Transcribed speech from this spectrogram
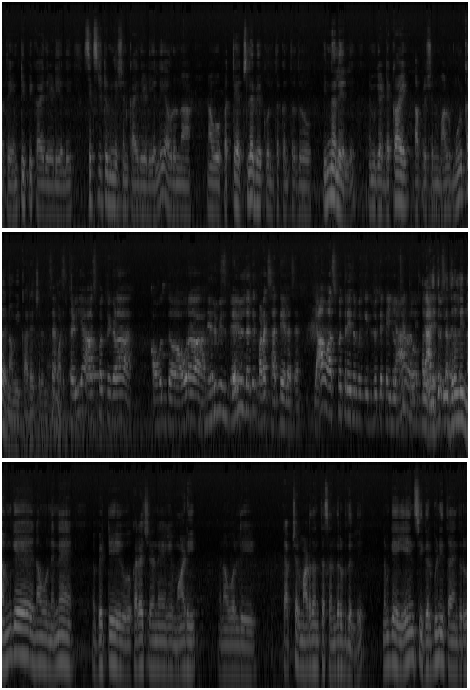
ಮತ್ತು ಎಂ ಟಿ ಪಿ ಕಾಯ್ದೆ ಅಡಿಯಲ್ಲಿ ಸೆಕ್ಸ್ ಡಿಟರ್ಮಿನೇಷನ್ ಕಾಯ್ದೆ ಅಡಿಯಲ್ಲಿ ಅವರನ್ನು ನಾವು ಪತ್ತೆ ಹಚ್ಚಲೇಬೇಕು ಅಂತಕ್ಕಂಥದ್ದು ಹಿನ್ನೆಲೆಯಲ್ಲಿ ನಮಗೆ ಡೆಕಾಯ್ ಆಪರೇಷನ್ ಮಾಡೋ ಮೂಲಕ ನಾವು ಈ ಕಾರ್ಯಾಚರಣೆ ಮಾಡಿದ್ವಿ. ಸ್ಥಳೀಯ ಆಸ್ಪತ್ರೆಗಳ ಆ ಒಂದು ಅವರ ನೆರವಿಲ್ಲದೆ ಮಾಡಕ್ ಸಾಧ್ಯ ಇಲ್ಲ ಸರ್. ಯಾವ ಆಸ್ಪತ್ರೆ ಇದ್ರ ಬಗ್ಗೆ ಇದ್ರ ಜೊತೆ ಕೈ? ಇದರಲ್ಲಿ ನಮಗೆ ನಾವು ನಿನ್ನೆ ಭೇಟಿ ಕಾರ್ಯಾಚರಣೆಗೆ ಮಾಡಿ ನಾವು ಅಲ್ಲಿ ಕ್ಯಾಪ್ಚರ್ ಮಾಡಿದಂಥ ಸಂದರ್ಭದಲ್ಲಿ ನಮಗೆ ಎ ಎನ್ ಸಿ ಗರ್ಭಿಣಿ ತಾಯಂದಿರು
